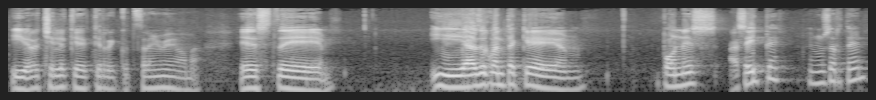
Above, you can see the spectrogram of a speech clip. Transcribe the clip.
Y era chile, qué, qué rico trae mi mamá. Este... Y haz de cuenta que um, pones aceite en un sartén,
